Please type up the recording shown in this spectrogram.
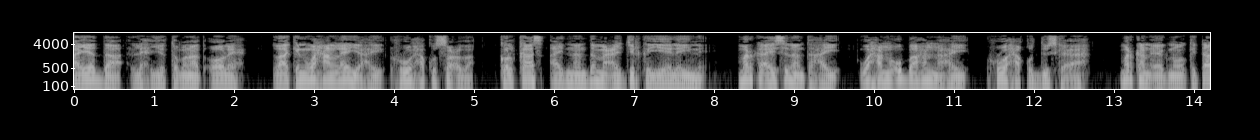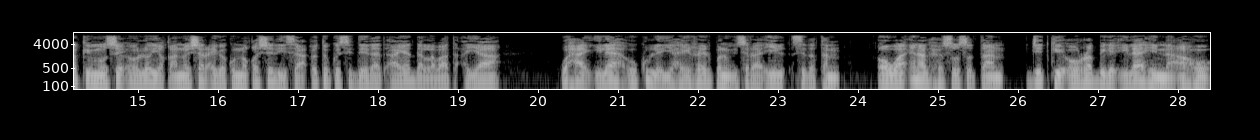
aayadda lix iyo tobanaad oo leh laakiin waxaan leeyahay ruuxa ku socda kolkaas aydnan damaca jidhka yeelayne. Marka ay sidan tahay waxaannu u baahan nahay ruuxa quduuska ah. Markaan eegno kitaabkii muuse oo loo yaqaano sharciga ku noqoshadiisa cutubka siddeedaad aayadda labaad ayaa waxaa ilaah uu ku leeyahay reer banu israa'iil sida tan oo waa inaad xusuusataan jidkii uu rabbiga ilaahiinna ahu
